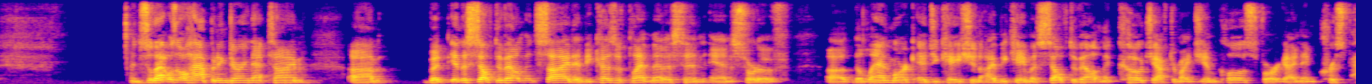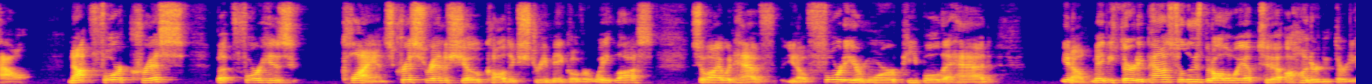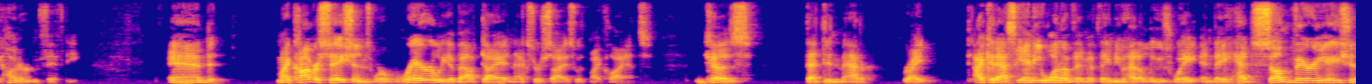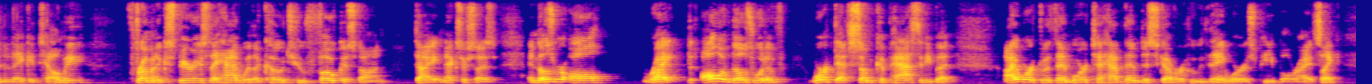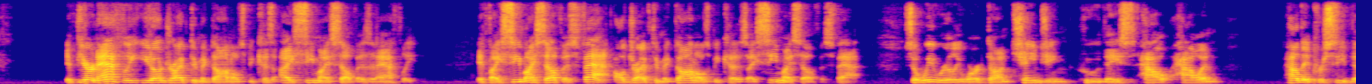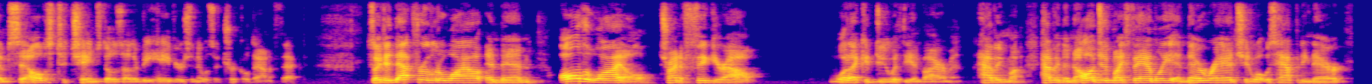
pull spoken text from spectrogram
And so that was all happening during that time. Um, but in the self-development side and because of plant medicine and sort of uh, the landmark education i became a self-development coach after my gym closed for a guy named chris powell. Not for chris but for his clients. Chris ran a show called extreme makeover weight loss so I would have, you know, 40 or more people that had, you know, maybe 30 pounds to lose, but all the way up to 130, 150. And my conversations were rarely about diet and exercise with my clients because that didn't matter, right? I could ask any one of them if they knew how to lose weight, and they had some variation that they could tell me from an experience they had with a coach who focused on diet and exercise. And those were all right. All of those would have worked at some capacity, but I worked with them more to have them discover who they were as people, right? It's like if you're an athlete, you don't drive through McDonald's because I see myself as an athlete. If I see myself as fat, I'll drive through McDonald's because I see myself as fat. So we really worked on changing who they how how and how they perceive themselves to change those other behaviors and it was a trickle down effect. So I did that for a little while and then all the while trying to figure out what I could do with the environment. Having my having the knowledge of my family and their ranch and what was happening there,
